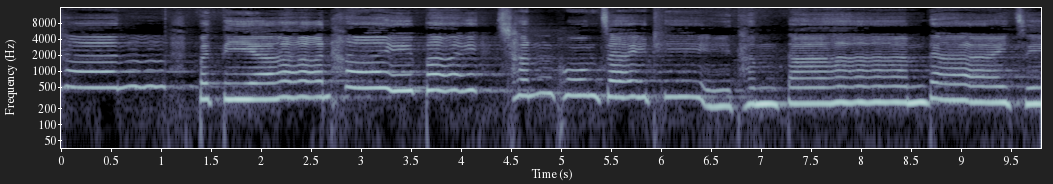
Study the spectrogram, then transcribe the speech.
ฉันปฏิญาณ ที่ทำตามได้จริ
